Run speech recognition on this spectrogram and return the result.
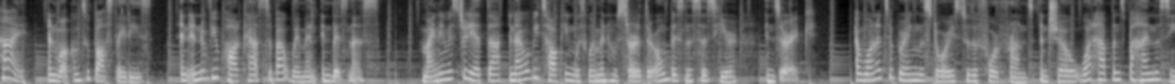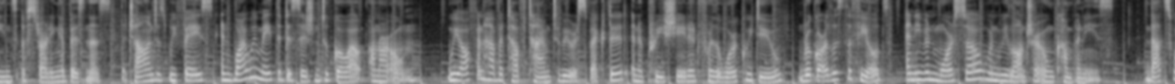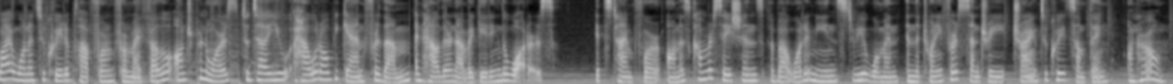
Hi, and welcome to Boss Ladies, an interview podcast about women in business. My name is Julieta, and I will be talking with women who started their own businesses here in Zurich. I wanted to bring the stories to the forefront and show what happens behind the scenes of starting a business, the challenges we face, and why we made the decision to go out on our own. We often have a tough time to be respected and appreciated for the work we do, regardless the field, and even more so when we launch our own companies. That's why I wanted to create a platform for my fellow entrepreneurs to tell you how it all began for them and how they're navigating the waters. It's time for honest conversations about what it means to be a woman in the 21st century trying to create something on her own.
